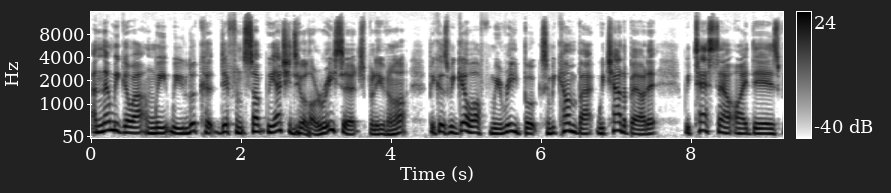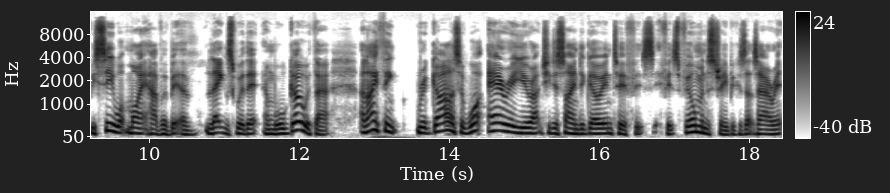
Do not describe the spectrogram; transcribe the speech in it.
And then we go out and we, we look at different sub. We actually do a lot of research, believe it or not, because we go off and we read books and we come back, we chat about it, we test out ideas, we see what might have a bit of legs with it, and we'll go with that. And I think regardless of what area you're actually deciding to go into, if it's if it's film industry, because that's our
